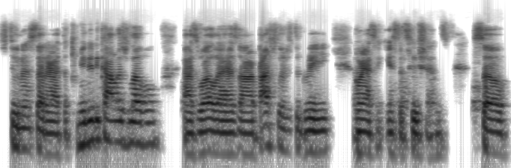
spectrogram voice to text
students that are at the community college level, as well as our bachelor's degree granting institutions. So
